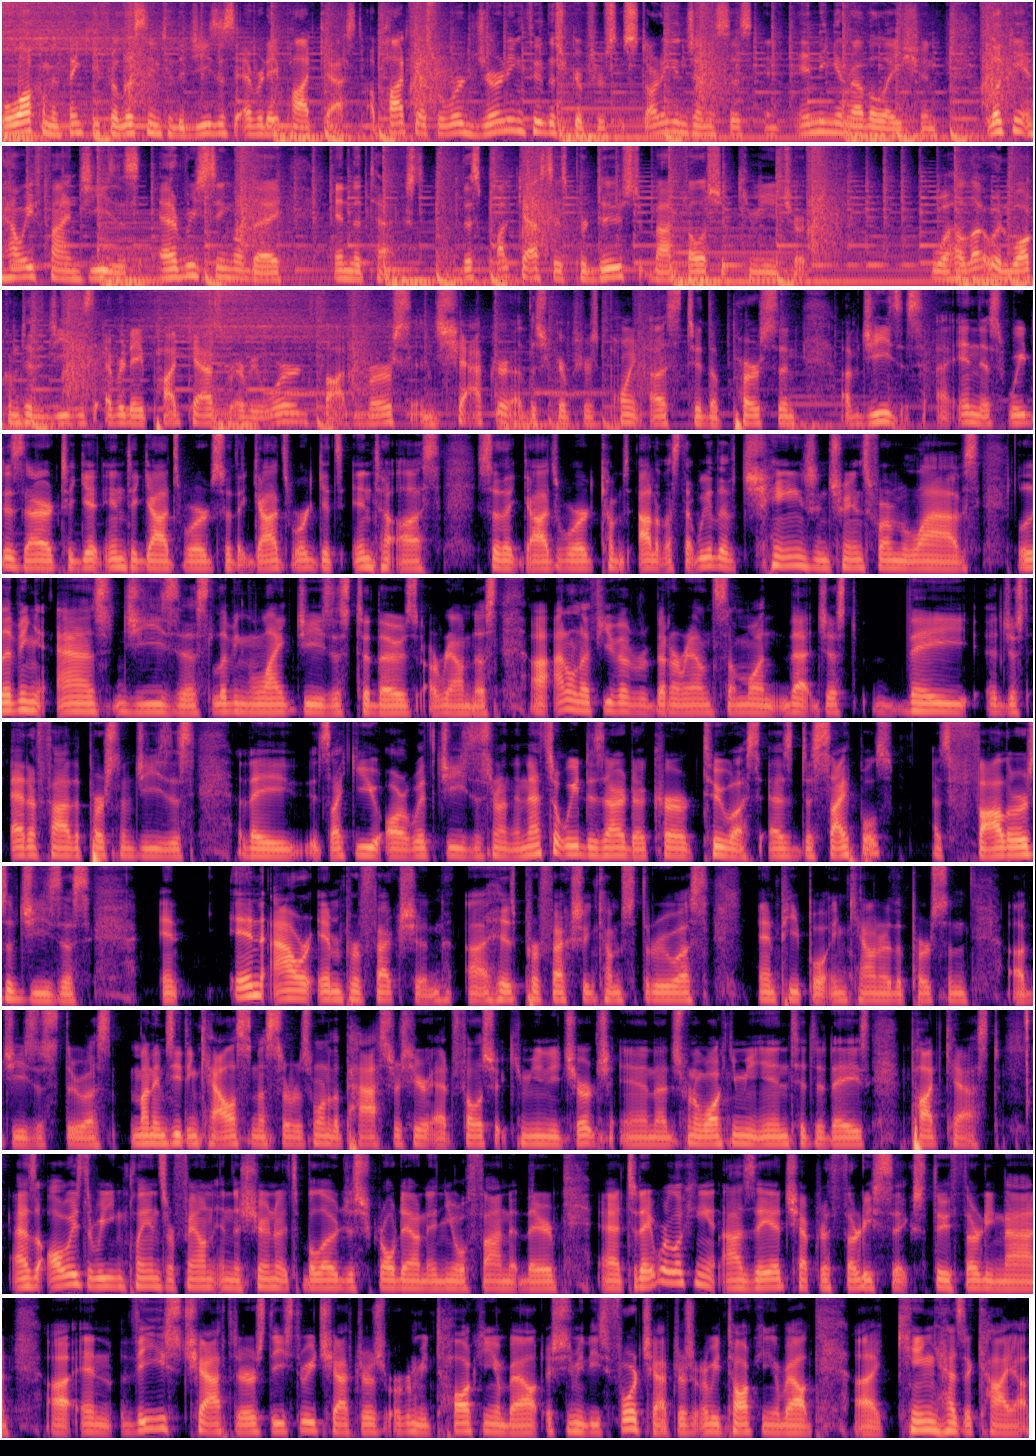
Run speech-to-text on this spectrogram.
Well, welcome and thank you for listening to the Jesus Everyday Podcast, a podcast where we're journeying through the scriptures, starting in Genesis and ending in Revelation, looking at how we find Jesus every single day in the text. This podcast is produced by Fellowship Community Church. Well, hello and welcome to the Jesus Everyday Podcast, where every word, thought, verse, and chapter of the scriptures point us to the person of Jesus. Uh, in this, we desire to get into God's word so that God's word gets into us, so that God's word comes out of us, that we live changed and transformed lives, living as Jesus, living like Jesus to those around us. Uh, I don't know if you've ever been around someone that just, they just edify the person of Jesus. They, it's like you are with Jesus around, and that's what we desire to occur to us as as disciples, as followers of Jesus, in our imperfection, uh, his perfection comes through us, and people encounter the person of Jesus through us. My name is Ethan Callison, and I serve as one of the pastors here at Fellowship Community Church, and I just want to welcome you into today's podcast. As always, the reading plans are found in the show notes below. Just scroll down and you'll find it there. Uh, today, we're looking at Isaiah chapter 36 through 39, uh, and these chapters, these three chapters, we're going to be talking about, excuse me, these four chapters, we're going to be talking about uh, King Hezekiah.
